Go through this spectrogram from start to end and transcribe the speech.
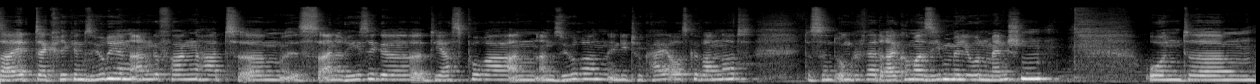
Seit der Krieg in Syrien angefangen hat, ähm, ist eine riesige Diaspora an, an Syrern in die Türkei ausgewandert. Das sind ungefähr 3,7 Millionen Menschen. Und ähm,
